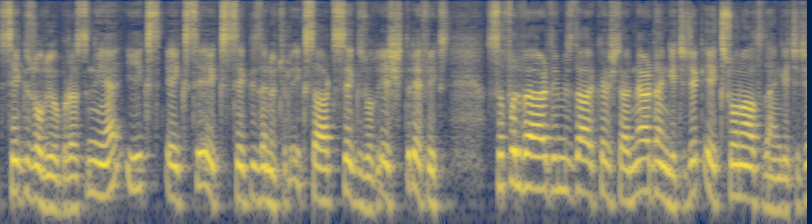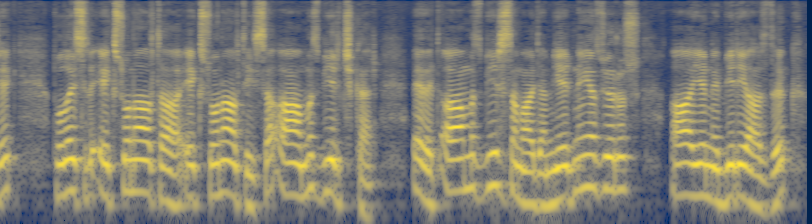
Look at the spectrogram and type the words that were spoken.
8 oluyor burası. Niye? x eksi eksi 8'den ötürü x artı 8 oluyor. Eşittir fx. 0 verdiğimizde arkadaşlar nereden geçecek? Eksi 16'dan geçecek. Dolayısıyla eksi 16a eksi 16 ise a'mız 1 çıkar. Evet a'mız 1 ise madem yerine yazıyoruz. A yerine 1 yazdık.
